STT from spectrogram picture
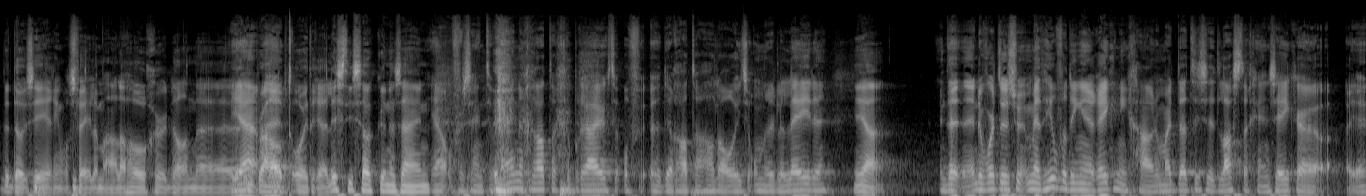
De dosering was vele malen hoger dan eh, Ja, überhaupt ooit realistisch zou kunnen zijn. Ja, of er zijn te weinig ratten gebruikt, of eh, de ratten hadden al iets onder de leden. Ja, En, de- en er wordt dus met heel veel dingen rekening gehouden, maar dat is het lastige. En zeker, eh,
